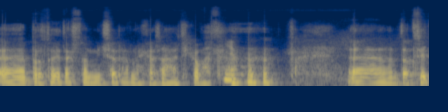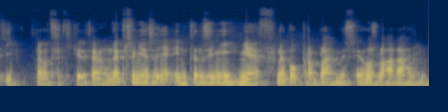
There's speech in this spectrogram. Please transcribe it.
E, proto je tak snadný se tam nechat zaháčkovat. e, za třetí, nebo třetí kritérium, nepřiměřeně intenzivní hněv nebo problémy s jeho zvládáním.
